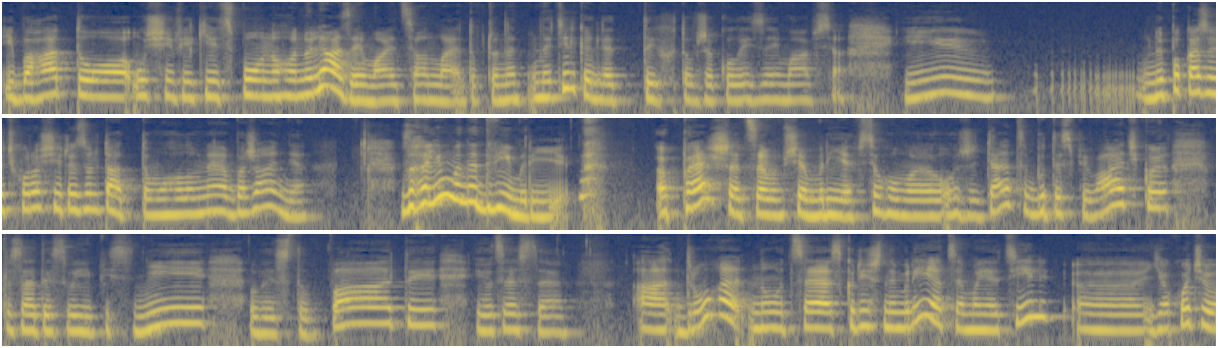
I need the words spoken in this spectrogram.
І багато учнів, які з повного нуля займаються онлайн, тобто не тільки для тих, хто вже колись займався. І вони показують хороший результат, тому головне бажання. Взагалі, в мене дві мрії. А перша це взагалі мрія всього моєго життя це бути співачкою, писати свої пісні, виступати і оце все. А друга, ну це скоріш не мрія, це моя ціль. Е, я хочу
